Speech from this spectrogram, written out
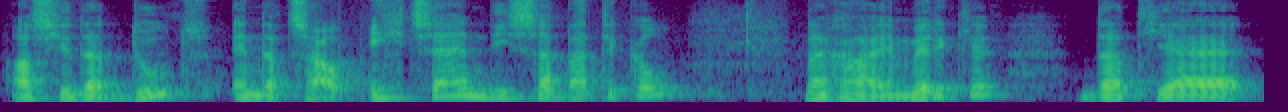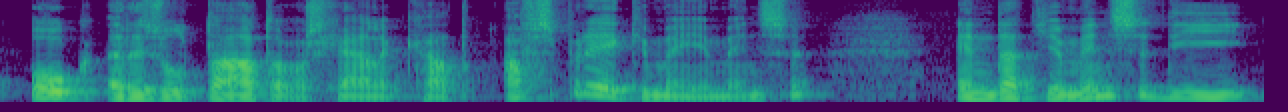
als je dat doet, en dat zou echt zijn, die sabbatical, dan ga je merken dat jij ook resultaten waarschijnlijk gaat afspreken met je mensen en dat je mensen die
